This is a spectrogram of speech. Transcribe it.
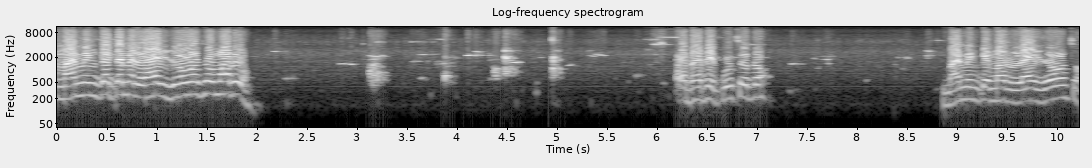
મામીન કે તમે લાઈવ જોવો છો મારું? એ ભાભી, પૂછો તો. મામીન કે મારું લાઈવ જોવો છો?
